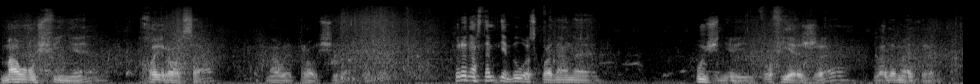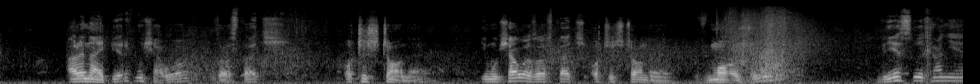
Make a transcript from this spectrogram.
małą świnię, chojrosa, małe prosie, które następnie było składane później w ofierze dla Demeter, ale najpierw musiało zostać oczyszczone i musiało zostać oczyszczone w morzu w niesłychanie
